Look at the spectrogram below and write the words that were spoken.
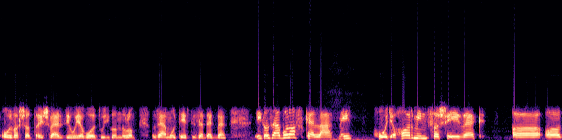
olvasás olvasata és verziója volt, úgy gondolom, az elmúlt évtizedekben. Igazából azt kell látni, hogy a 30-as évek a, a,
